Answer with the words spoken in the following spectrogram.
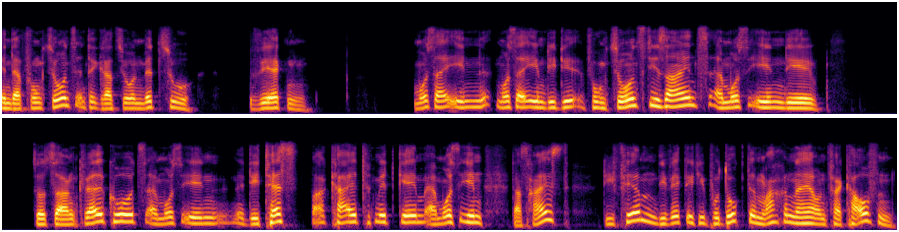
in der Funktionsintegration mitzuwirken, muss er, ihn, muss er ihm die Funktionsdesigns, er muss ihnen die sozusagen Quellcodes, er muss ihnen die Testbarkeit mitgeben, er muss ihnen, das heißt, die Firmen, die wirklich die Produkte machen nachher und verkaufen,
